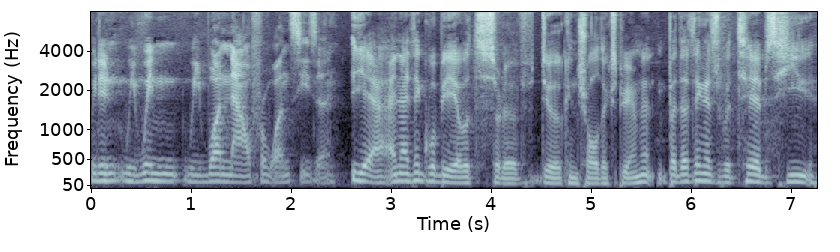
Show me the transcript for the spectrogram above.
we didn't we win we won now for one season. Yeah, and I think we'll be able to sort of do a controlled experiment. But the thing is with Tibbs, he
